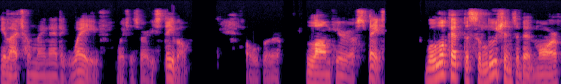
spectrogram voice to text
electromagnetic wave, which is very stable over long period of space. We'll look at the solutions a bit more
